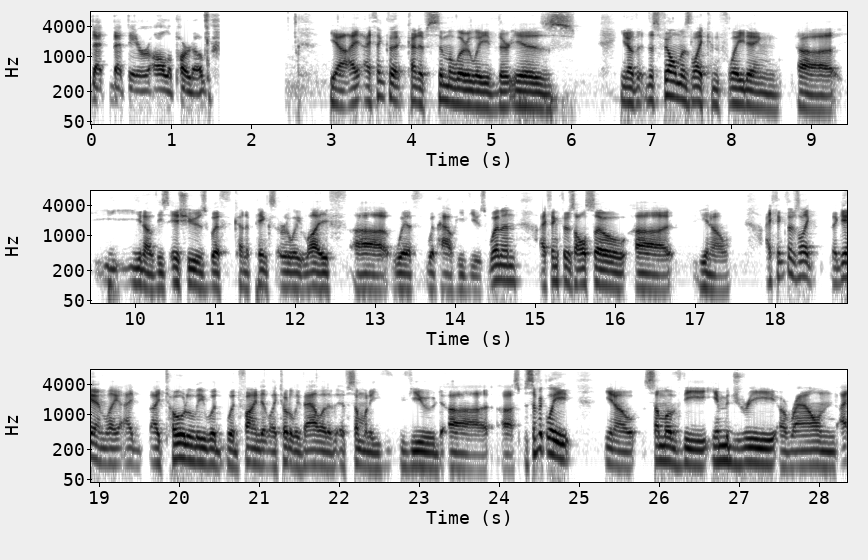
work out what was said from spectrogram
that that they are all a part of. Yeah, I, I think that kind of similarly, there is, you know, th- this film is like conflating, uh, you know, these issues with kind of Pink's early life uh, with with how he views women. I think there's also, uh, you know, I think there's like again, like I I totally would would find it like totally valid if, if somebody viewed uh, uh, specifically you know some of the imagery around I,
